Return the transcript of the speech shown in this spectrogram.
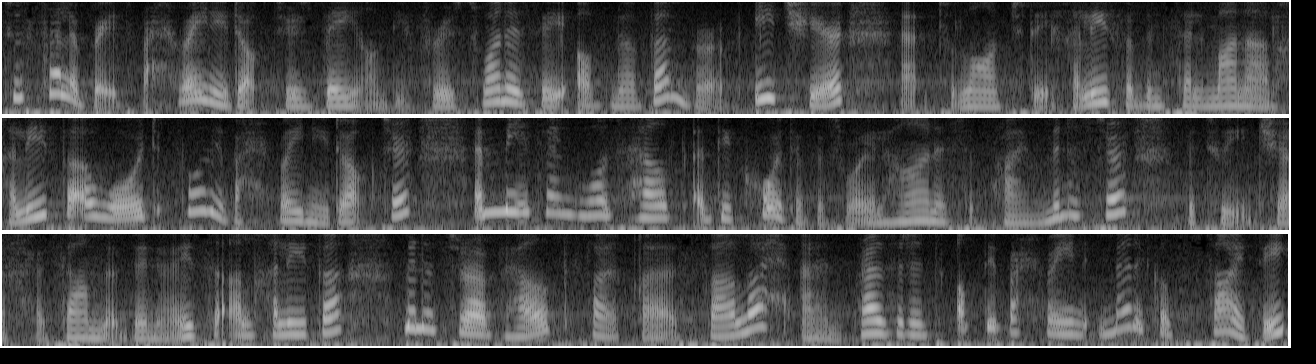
to celebrate Bahraini Doctors Day on the first Wednesday of November of each year and to launch the Khalifa bin Salman Al Khalifa Award for the Bahraini doctor, a meeting was held at the court of His Royal Highness the Prime Minister between Sheikh Hussam bin Isa Al Khalifa, Minister of Health Faiqa Saleh, and President of the Bahrain Medical Society,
